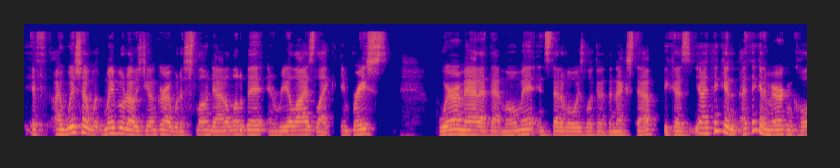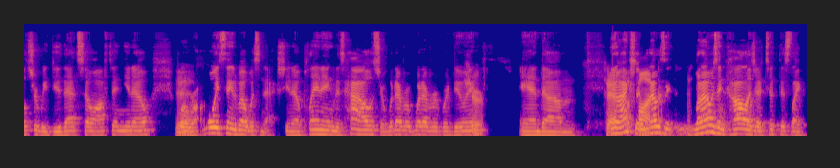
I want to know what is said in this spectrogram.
if I wish I would, maybe when I was younger, I would have slowed down a little bit and realized like, embrace where I'm at at that moment instead of always looking at the next step. Because, you know, I think in, I think in American culture, we do that so often, you know, yeah. where we're always thinking about what's next, you know, planning this house or whatever, whatever we're doing. Sure and um, you know, actually, when I was in, when I was in college, I took this like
